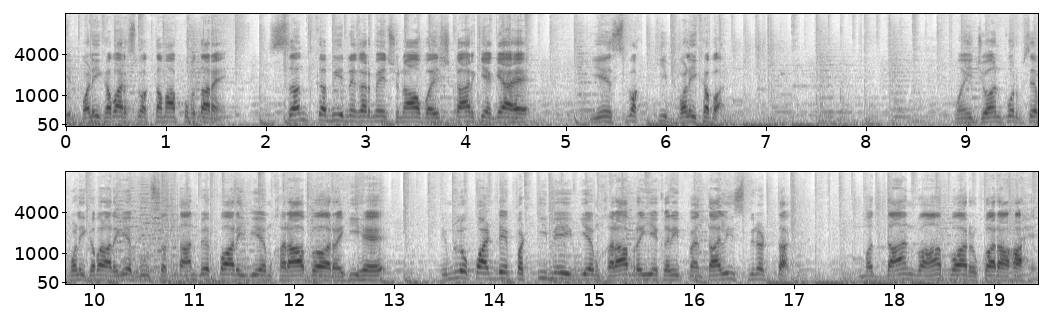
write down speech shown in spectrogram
ये बड़ी खबर इस वक्त हम आपको बता रहे हैं। संत कबीर नगर में चुनाव बहिष्कार किया गया है। ये इस वक्त की बड़ी खबर। वहीं जौनपुर से बड़ी खबर आ रही है, बूथ सत्तानवे पर ईवीएम खराब रही है। इमलो पांडे पट्टी में ईवीएम खराब रही है, करीब 45 मिनट तक। मतदान वहाँ पर रुका रहा है।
